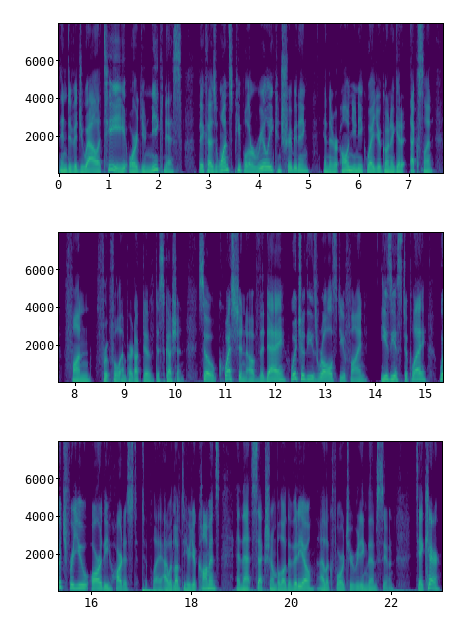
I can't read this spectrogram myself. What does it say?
individuality or uniqueness because once people are really contributing in their own unique way, you're going to get an excellent, fun, fruitful, and productive discussion. So, question of the day which of these roles do you find easiest to play? Which for you are the hardest to play? I would love to hear your comments in that section below the video. I look forward to reading them soon. Take care.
